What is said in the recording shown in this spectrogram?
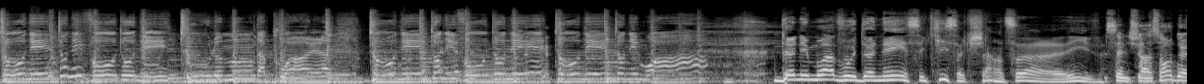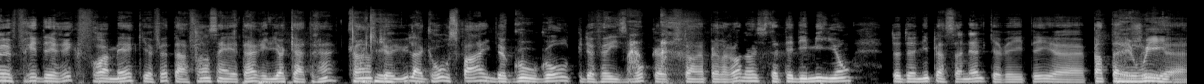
Donnez, donnez vos données, tout le monde à poil. Donnez, donnez vos données, donnez, donnez-moi. Donnez-moi vos données. C'est qui ça qui chante ça, euh, Yves? C'est une chanson de Frédéric Fromet qui a fait à France Inter il y a quatre ans, quand il y a eu la grosse faille de Google puis de Facebook. euh, tu t'en rappelleras, là, c'était des millions de données personnelles qui avaient été euh, partagées, Ben oui. euh,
